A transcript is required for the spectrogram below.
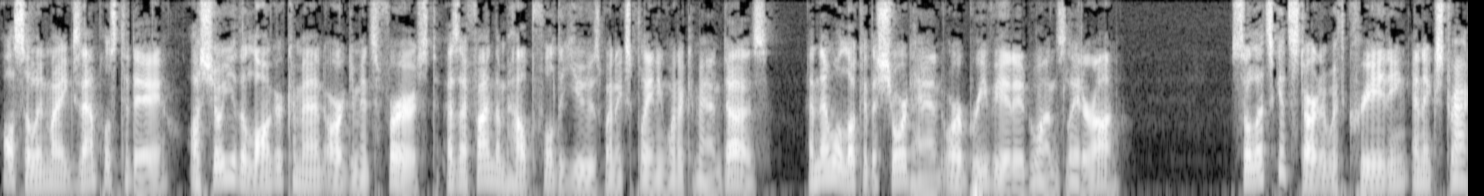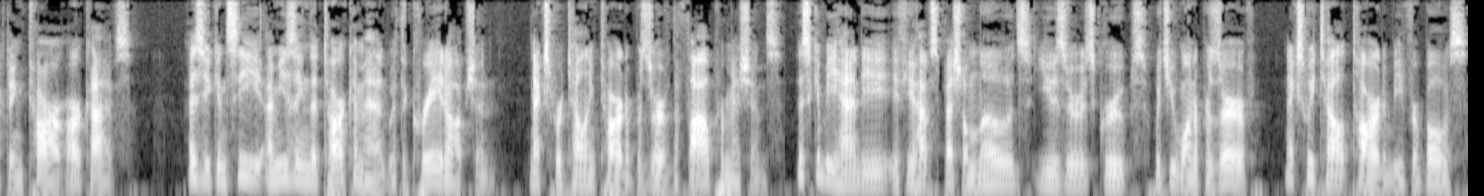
Also, in my examples today, I'll show you the longer command arguments first, as I find them helpful to use when explaining what a command does, and then we'll look at the shorthand or abbreviated ones later on. So let's get started with creating and extracting tar archives. As you can see, I'm using the tar command with the create option, Next, we're telling tar to preserve the file permissions. This can be handy if you have special modes, users, groups, which you want to preserve. Next, we tell tar to be verbose,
